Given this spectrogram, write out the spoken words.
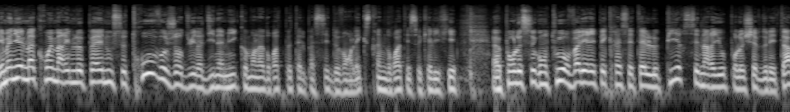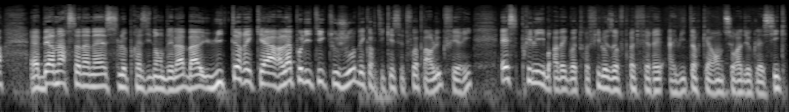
Emmanuel Macron et Marine Le Pen. Où se trouve aujourd'hui la dynamique? Comment la droite peut-elle passer devant l'extrême droite et se qualifier euh, pour le second tour? Valérie Pécresse est-elle le pire scénario pour le chef de l'État? Euh, Bernard Sananès, le président des Labs, à 8h15. La politique toujours, décortiquée cette fois par Luc Ferry. Esprit libre avec votre philosophe préféré à 8h40 sur Radio Classique.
